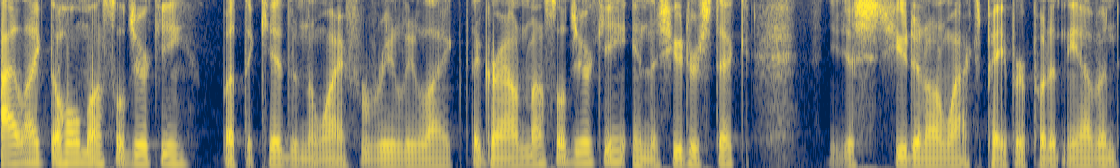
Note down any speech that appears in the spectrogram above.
I like the whole muscle jerky, but the kids and the wife really like the ground muscle jerky in the shooter stick. You just shoot it on wax paper, put it in the oven.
